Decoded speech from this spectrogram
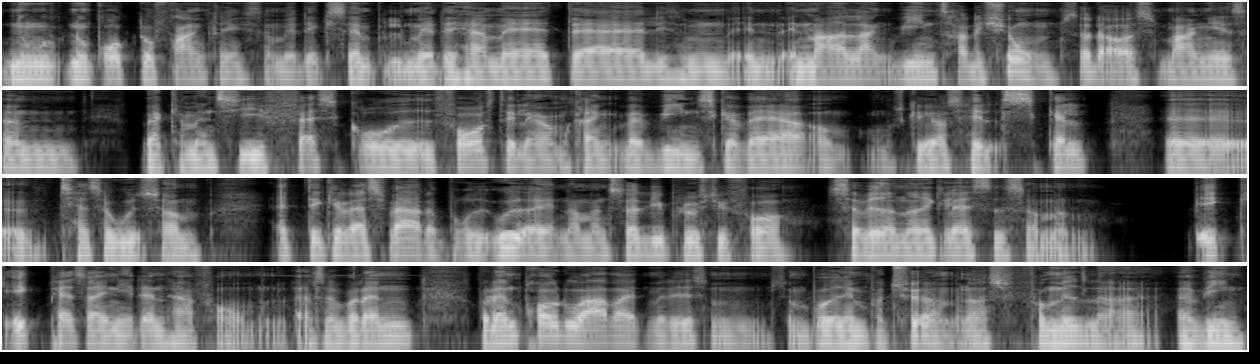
nu, nu brugte du Frankrig som et eksempel med det her med, at der er ligesom en, en meget lang vintradition, så der er også mange sådan, hvad kan man sige, fastgroede forestillinger omkring, hvad vin skal være, og måske også helst skal øh, tage sig ud som. At det kan være svært at bryde ud af, når man så lige pludselig får serveret noget i glasset, som øh, ikke, ikke passer ind i den her formel? Altså, hvordan, hvordan prøver du at arbejde med det som, som både importør, men også formidler af vin?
